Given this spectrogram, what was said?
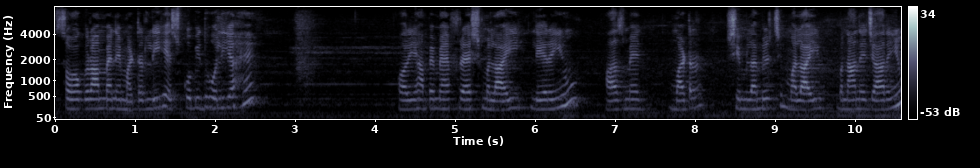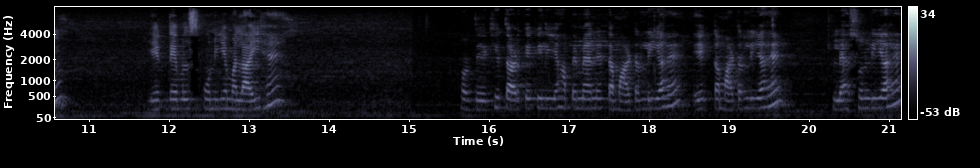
100 ग्राम मैंने मटर ली है, इसको भी धो लिया है। और यहाँ पे मैं फ्रेश मलाई ले रही हूँ। आज मैं मटर, शिमला मिर्च, मलाई बनाने जा रही हूँ। एक टेबल स्पून ये मलाई है। और देखिए, तड़के के लिए यहाँ पे मैंने टमाटर लिया है। एक टमाटर लिया है, लहसुन लिया है,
